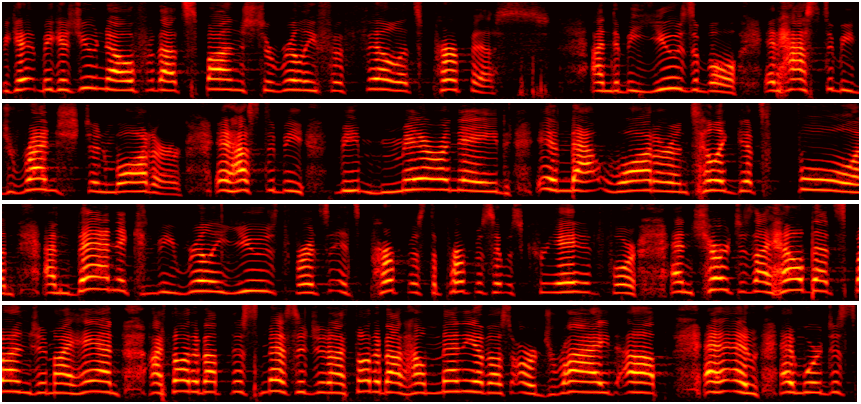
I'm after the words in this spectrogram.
Because, because you know, for that sponge to really fulfill its purpose and to be usable, it has to be drenched in water. It has to be, be marinated in that water until it gets full and, and then it can be really used for its, its purpose, the purpose it was created for. And, church, as I held that sponge in my hand, I thought about this message and I thought about how many of us are dried up and, and, and we're just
